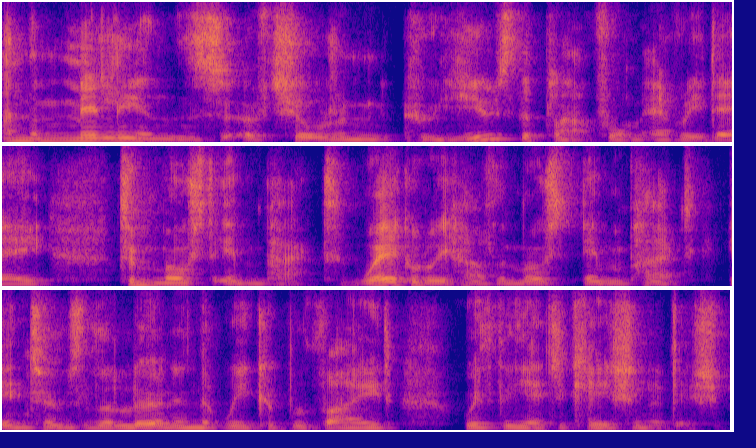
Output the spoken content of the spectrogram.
and the millions of children who use the platform every day to most impact? Where could we have the most impact in terms of the learning that we could provide with the education edition?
